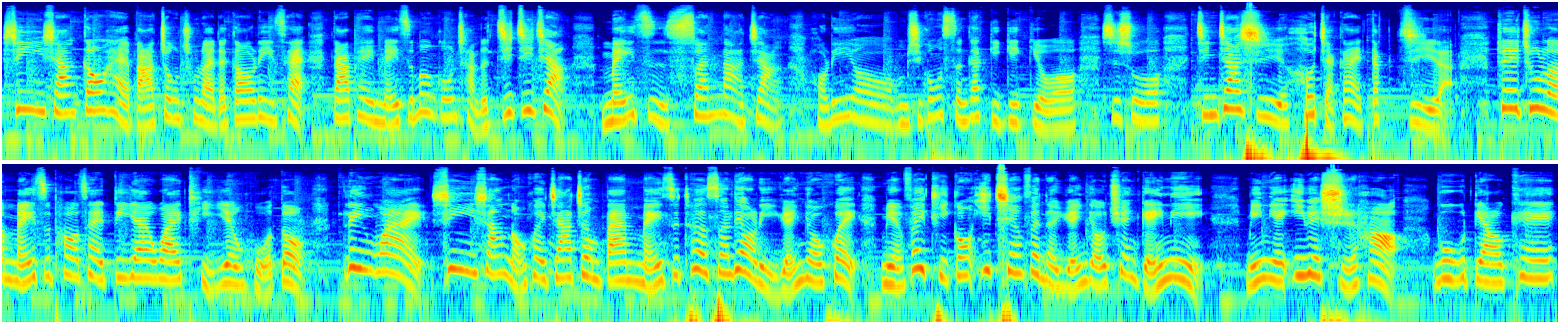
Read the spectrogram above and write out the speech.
新义乡高海拔种出来的高丽菜，搭配梅子梦工厂的鸡鸡酱、梅子酸辣酱，好利哦！不是公司个鸡鸡狗哦，是说金价是好价盖大鸡啦。推出了梅子泡菜 DIY 体验活动，另外新义乡农会家政班梅子特色料理园游会，免费提供一千份的园游券给你。明年一月十号，乌雕 K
